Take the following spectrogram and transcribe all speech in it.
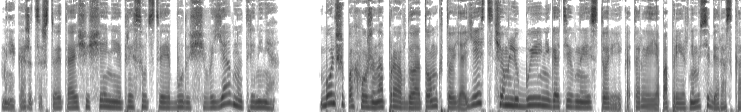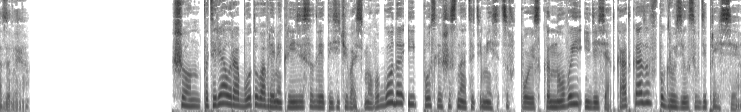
«Мне кажется, что это ощущение присутствия будущего «я» внутри меня больше похоже на правду о том, кто я есть, чем любые негативные истории, которые я по-прежнему себе рассказываю». Шон потерял работу во время кризиса 2008 года и после 16 месяцев поиска новой и десятка отказов погрузился в депрессию.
